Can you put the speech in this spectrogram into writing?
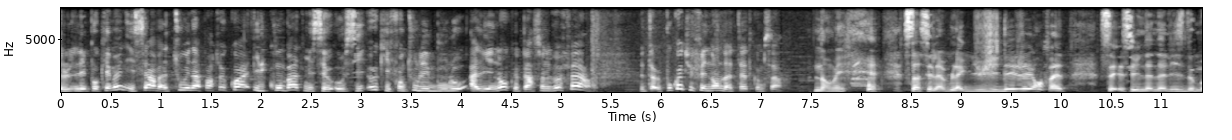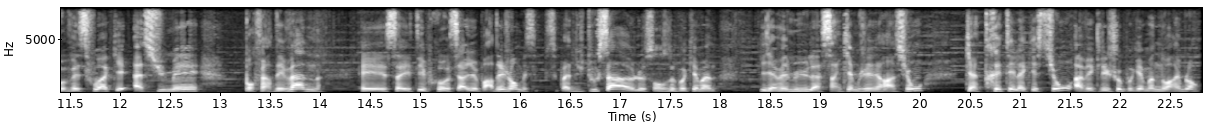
Les Pokémon ils servent à tout et n'importe quoi. Ils combattent mais c'est aussi eux qui font tous les boulots aliénants que personne ne veut faire. Pourquoi tu fais non de la tête comme ça? Non mais ça c'est la blague du JDG en fait. C'est une analyse de mauvaise foi qui est assumée pour faire des vannes. Et ça a été pris au sérieux par des gens, mais c'est pas du tout ça le sens de Pokémon. Il y a même eu la cinquième génération qui a traité la question avec les jeux Pokémon noir et blanc.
